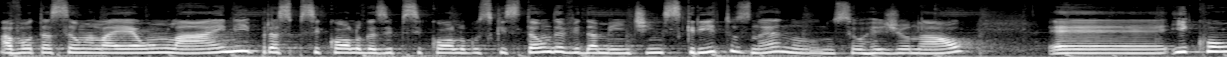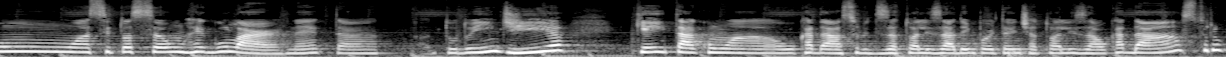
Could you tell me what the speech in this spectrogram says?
A votação ela é online para as psicólogas e psicólogos que estão devidamente inscritos né, no, no seu regional. É, e com a situação regular, né? Está tudo em dia quem está com a, o cadastro desatualizado é importante atualizar o cadastro,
